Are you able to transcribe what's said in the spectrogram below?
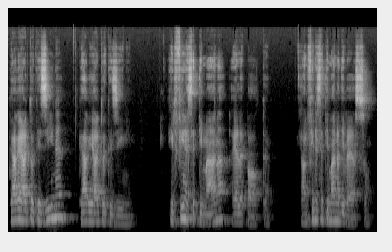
Care altoatesine, cari altoatesini, il fine settimana è alle porte. È un fine settimana diverso.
